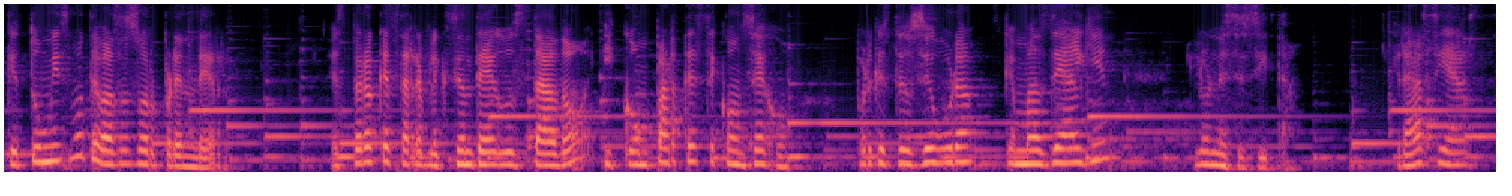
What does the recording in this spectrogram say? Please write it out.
que tú mismo te vas a sorprender. Espero que esta reflexión te haya gustado y comparte este consejo, porque estoy segura que más de alguien lo necesita. Gracias.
